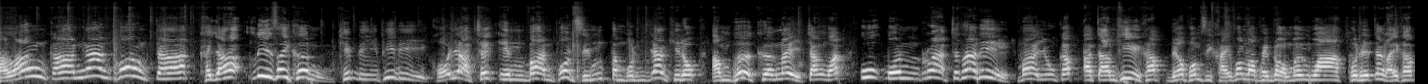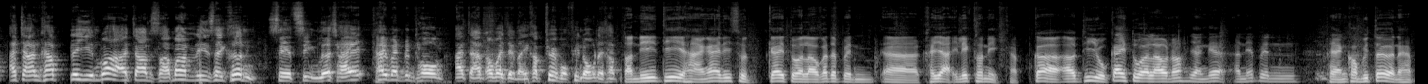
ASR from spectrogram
อลังการงานท่องจากขยะรีไซเคิลคลิปดีพี่ดี ขออยากเช็คอินบ้านโพนสิมตำบลย่างคีรกอำเภอเคืองในจังหวัด อุบลราชธานีมาอยู่กับอาจารย์ที่ครับ เดี๋ยวผมสิไขความลับให้น้องเมืองว่าคนเห็นจังไหนครับ อาจารย์ครับ ได้ยินว่าอาจารย์สามารถรีไซเคิลเศษสิ่งเหลือใช้ให้มันเป็นทองอาจารย์เอามาจากไหนครับช่วยบอกพี่น้องหน่อยครับ ตอนนี้ที่หาง่ายที่สุดใกล้ตัวเราก็จะเป็นอ่าขยะอิเล็กทรอนิกส์ครับก็เอาที่อยู่ใกล้ตัวเราเนาะอย่างเนี้ยอันนี้เป็นแผงคอมพิวเตอร์นะครับ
